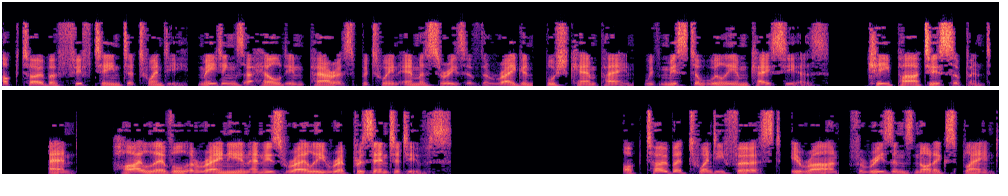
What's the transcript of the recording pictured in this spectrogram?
October 15–20, meetings are held in Paris between emissaries of the Reagan-Bush campaign, with Mr. William Casey as «key participant» and «high-level Iranian and Israeli representatives» October 21, Iran, for reasons not explained,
